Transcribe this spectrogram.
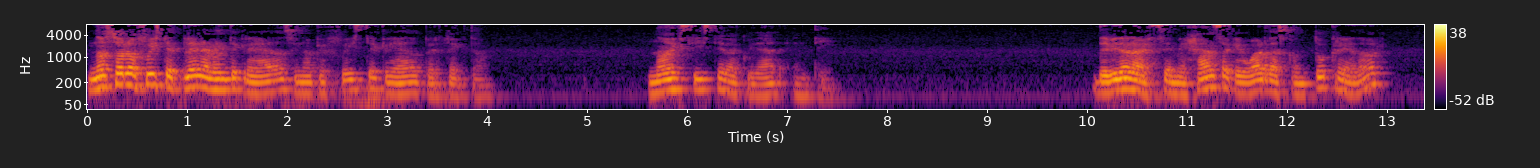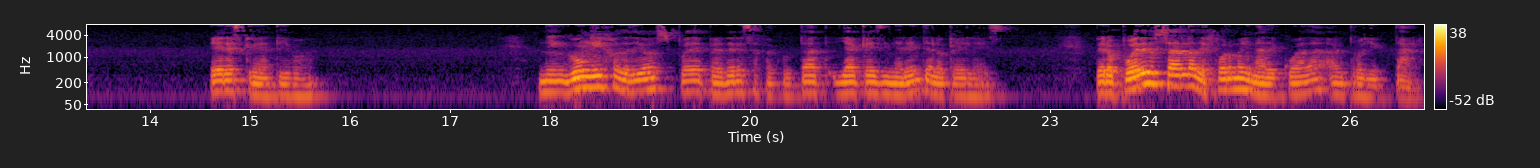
No solo fuiste plenamente creado, sino que fuiste creado perfecto. No existe vacuidad en ti. Debido a la semejanza que guardas con tu Creador, eres creativo. Ningún hijo de Dios puede perder esa facultad ya que es inherente a lo que Él es, pero puede usarla de forma inadecuada al proyectar.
